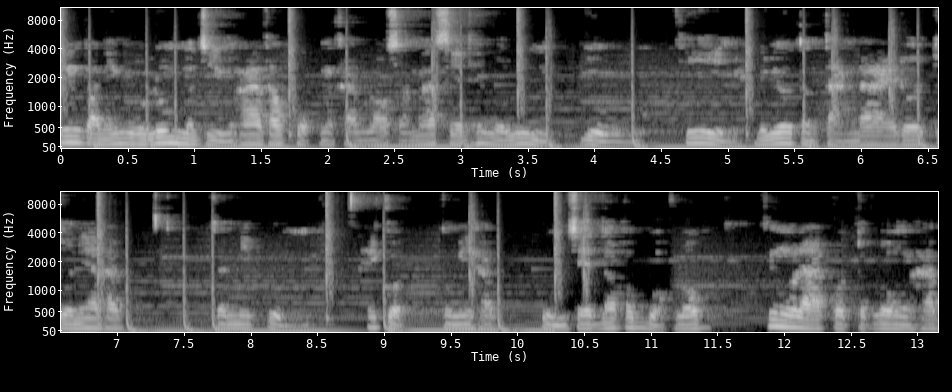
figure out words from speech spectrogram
ซึ่งตอนนี้วอลลุ่มมันจะอยู่ 5 เท่า 6 นะครับ เราสามารถเซตให้วอลลุ่มอยู่ที่เลเวลต่างๆ ได้ โดยตัวนี้ครับ จะมีปุ่มให้กดตรงนี้ครับ ปุ่มเซตแล้วก็บวกลบ ซึ่งเวลากดตกลงนะครับ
